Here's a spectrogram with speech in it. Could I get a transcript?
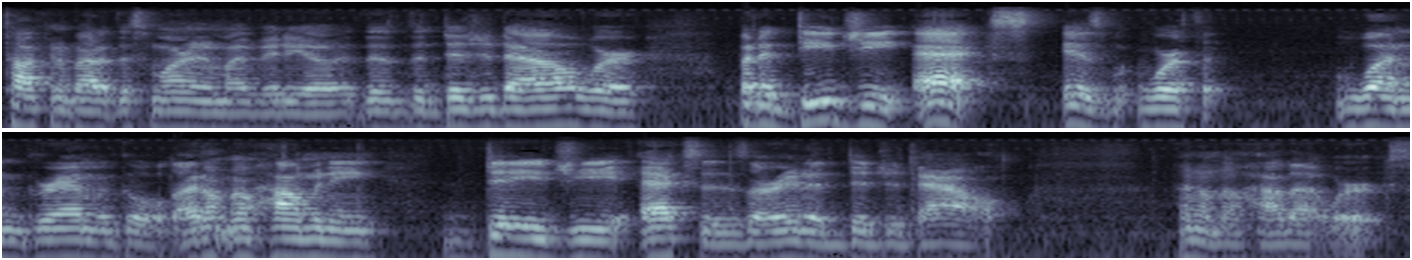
talking about it this morning in my video. The the DigixDAO where, but a DGX is worth one gram of gold. I don't know how many DGXs are in a DigixDAO. I don't know how that works.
